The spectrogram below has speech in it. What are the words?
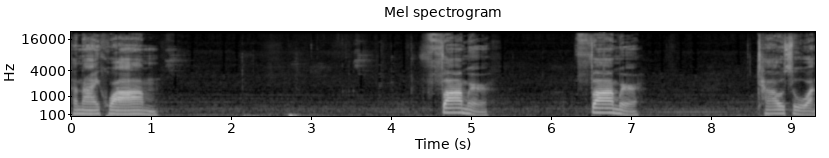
ทนายความ farmer farmer ชาวสวน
